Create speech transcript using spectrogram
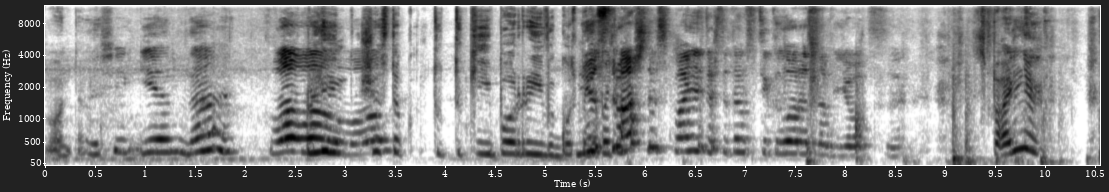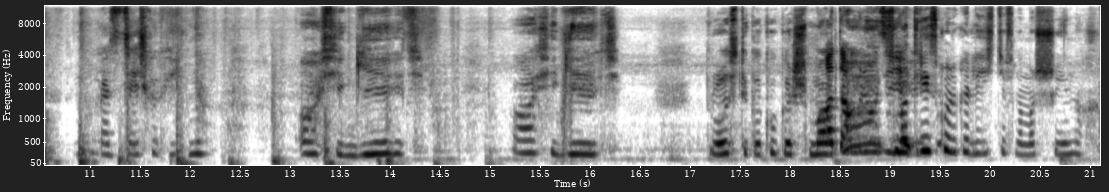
Вон там. Офигенно. Блин, Вау, сейчас так, тут такие порывы, господи. Мне пойдем. страшно в спальне, то, что там стекло разобьется. Спальня? А здесь как видно. Офигеть. Офигеть. Просто какой кошмар. А там люди. Смотри, сколько листьев на машинах.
